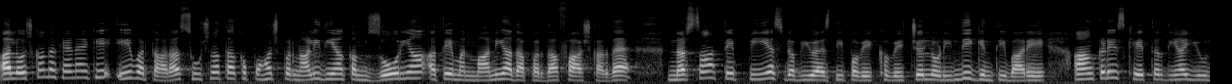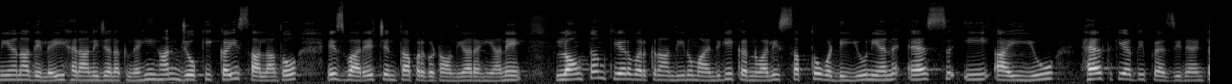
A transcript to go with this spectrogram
ਆਲੋਚਕਾਂ ਦਾ ਕਹਿਣਾ ਹੈ ਕਿ ਇਹ ਵਰਤਾਰਾ ਸੂਚਨਾ ਤੱਕ ਪਹੁੰਚ ਪ੍ਰਣਾਲੀ ਦੀਆਂ ਕਮਜ਼ੋਰੀਆਂ ਅਤੇ ਮਨਮਾਨੀਆਂ ਦਾ ਪਰਦਾਫਾਸ਼ ਕਰਦਾ ਹੈ। ਨਰਸਾਂ ਤੇ ਪੀਐਸਡਬਲਯੂਐਸ ਦੀ ਭਵਿੱਖ ਵਿੱਚ ਲੋੜੀਂਦੀ ਗਿਣਤੀ ਬਾਰੇ ਆંકੜੇ ਇਸ ਖੇਤਰ ਦੀਆਂ ਯੂਨੀਅਨਾਂ ਦੇ ਲਈ ਹੈਰਾਨੀਜਨਕ ਨਹੀਂ ਹਨ, ਜੋ ਕਿ ਕਈ ਸਾਲਾਂ ਤੋਂ ਇਸ ਬਾਰੇ ਚਿੰਤਾ ਪ੍ਰਗਟਾਉਂਦੀਆਂ ਰਹੀਆਂ ਨੇ। ਲੌਂਗ ਟਰਮ ਕੇਅਰ ਵਰਕਰਾਂ ਦੀ ਨੁਮਾਇੰਦਗੀ ਕਰਨ ਵਾਲੀ ਸਭ ਤੋਂ ਵੱਡੀ ਯੂਨੀਅਨ ਐਸਈਆਈਯੂ ਹੈਲਥ ਕੇਅਰ ਦੀ ਪ੍ਰੈਜ਼ੀਡੈਂਟ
